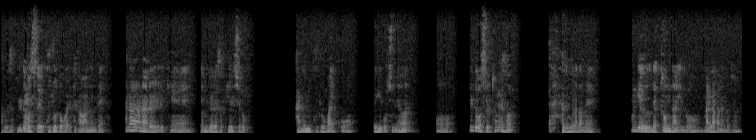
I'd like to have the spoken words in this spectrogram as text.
자, 그래서 필드버스의 구조도가 이렇게 나왔는데 하나하나를 이렇게 연결해서 PLC로 가는 구조가 있고 여기 보시면 어, 필드버스를 통해서 딱 연결한 다음에 한 개의 네트워크 라인으로 날아가는 거죠.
